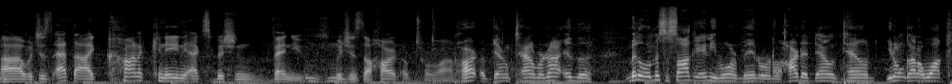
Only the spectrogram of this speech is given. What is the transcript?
uh, which is at the iconic Canadian exhibition venue, which is the heart of Toronto. heart of downtown. We're not in the middle of Mississauga anymore, man. We're in the heart of downtown. You don't gotta walk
